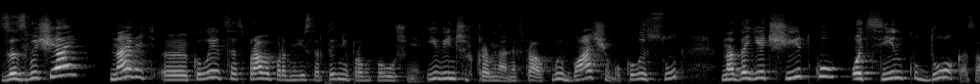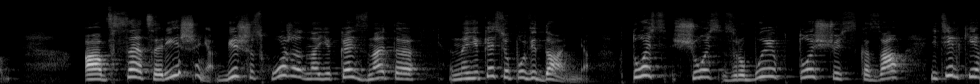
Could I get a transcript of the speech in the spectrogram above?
Зазвичай. Навіть е, коли це справи про адміністративні правопорушення і в інших кримінальних справах, ми бачимо, коли суд надає чітку оцінку доказам. А все це рішення більше схоже на якесь, знаєте, на якесь оповідання. Хтось щось зробив, хтось щось сказав, і тільки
